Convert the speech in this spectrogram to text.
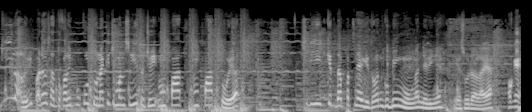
Gila loh ini padahal satu kali pukul tuh naiknya cuma segitu cuy. 4 4 tuh ya. Sedikit dapatnya gitu kan gue bingung kan jadinya. Ya sudah lah ya. Oke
